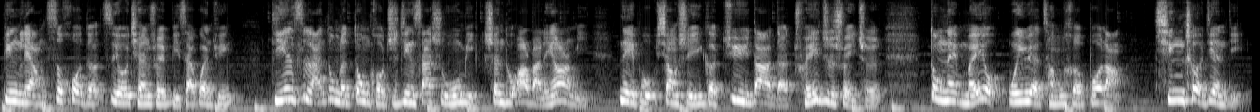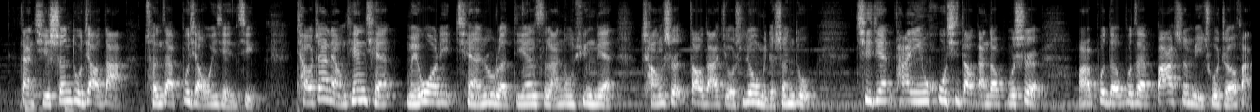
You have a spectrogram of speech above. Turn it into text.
并两次获得自由潜水比赛冠军。迪恩斯蓝洞的洞口直径三十五米，深度二百零二米，内部像是一个巨大的垂直水池，洞内没有温跃层和波浪，清澈见底。但其深度较大，存在不小危险性。挑战两天前，梅沃利潜入了迪恩斯蓝洞训练，尝试到达九十六米的深度。期间，他因呼吸道感到不适，而不得不在八十米处折返。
